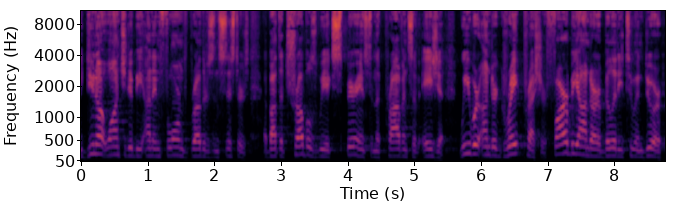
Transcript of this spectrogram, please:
We do not want you to be uninformed, brothers and sisters, about the troubles we experienced in the province of Asia. We were under great pressure, far beyond our ability to endure,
